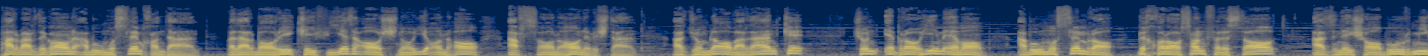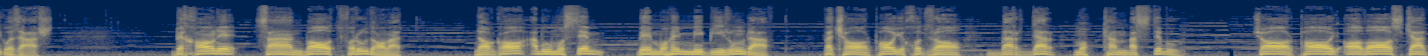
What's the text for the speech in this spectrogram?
پروردگان ابو مسلم خواندند و درباره کیفیت آشنایی آنها افسانه ها نوشتند. از جمله آوردند که چون ابراهیم امام ابو مسلم را به خراسان فرستاد از نیشابور میگذشت. به خان سندباد فرود آمد. ناگاه ابو مسلم به مهمی بیرون رفت و چارپای خود را بر در محکم بسته بود. چهار پای آواز کرد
